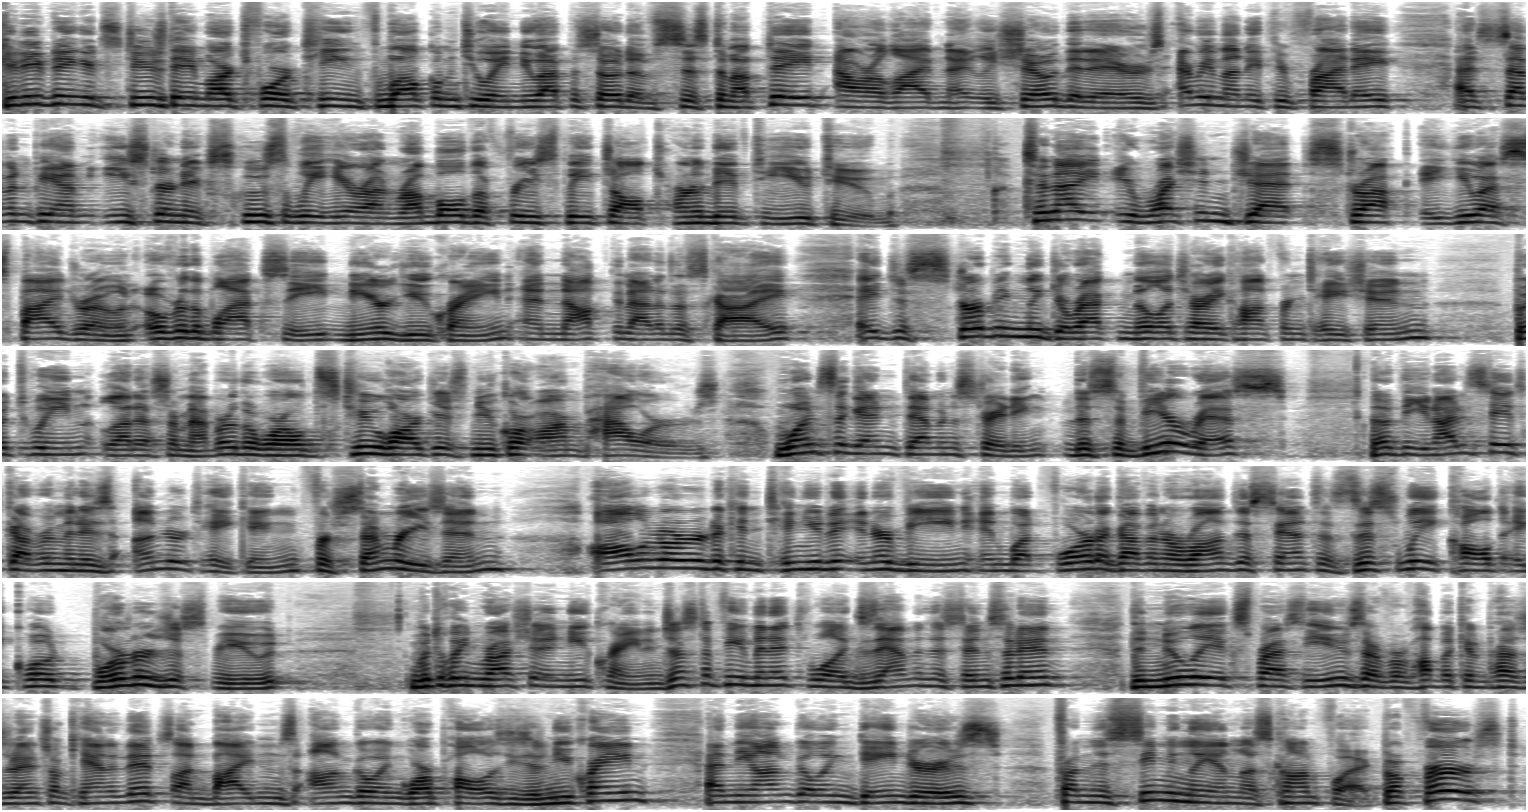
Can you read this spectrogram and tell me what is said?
Good evening. It's Tuesday, March 14th. Welcome to a new episode of System Update, our live nightly show that airs every Monday through Friday at 7 p.m. Eastern, exclusively here on Rumble, the free speech alternative to YouTube. Tonight, a Russian jet struck a U.S. spy drone over the Black Sea near Ukraine and knocked it out of the sky. A disturbingly direct military confrontation between, let us remember, the world's two largest nuclear armed powers, once again demonstrating the severe risks that the United States government is undertaking for some reason, all in order to continue to intervene in what Florida Governor Ron DeSantis this week called a quote border dispute between Russia and Ukraine. In just a few minutes, we'll examine this incident, the newly expressed views of Republican presidential candidates on Biden's ongoing war policies in Ukraine, and the ongoing dangers from this seemingly endless conflict. But first,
